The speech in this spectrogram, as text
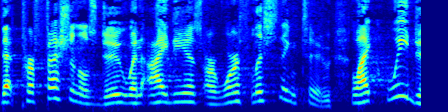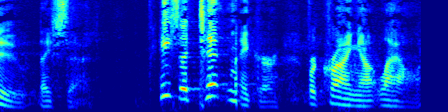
that professionals do when ideas are worth listening to, like we do, they said. He's a tent maker for crying out loud.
